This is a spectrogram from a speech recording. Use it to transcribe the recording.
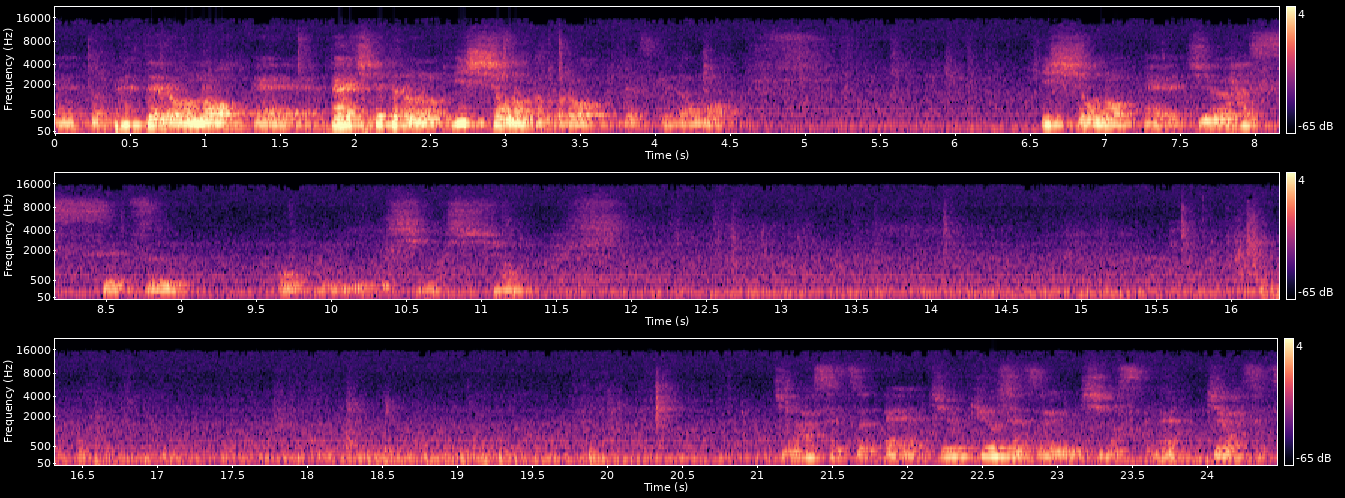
えーと、ペテロの、えー、第一ペテロの一章のところですけども一章の、18節をお読みしましょう。18節、19節にしますね18節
